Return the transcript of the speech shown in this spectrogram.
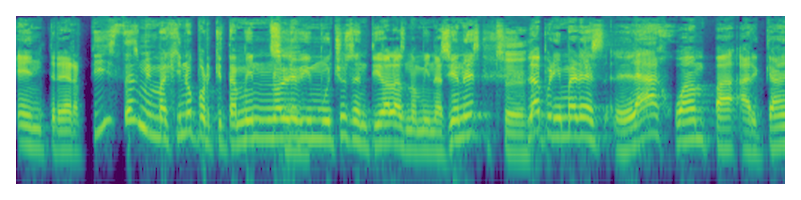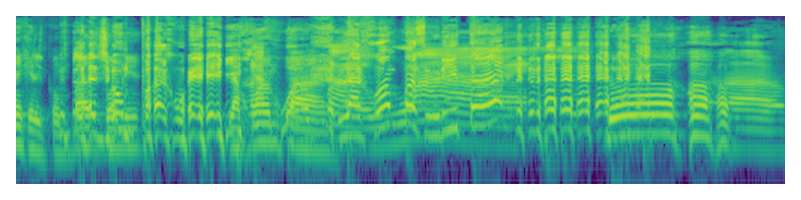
entre artistas, me imagino, porque también no Sí. le vi mucho sentido a las nominaciones. Sí. La primera es La Juanpa Arcángel con La Bad Bunny. Jompa, güey. La Juanpa. La Juanpa Zurita. No,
